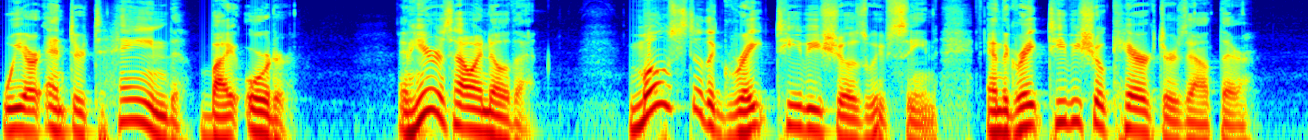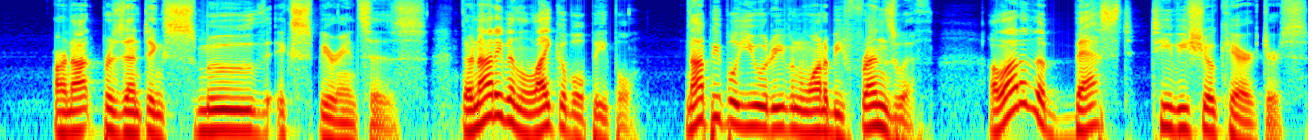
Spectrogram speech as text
we are entertained by order. And here's how I know that. Most of the great TV shows we've seen and the great TV show characters out there are not presenting smooth experiences. They're not even likable people, not people you would even want to be friends with. A lot of the best TV show characters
